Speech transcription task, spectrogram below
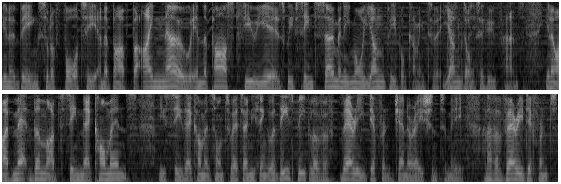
You know, being sort of 40 and above. But I know in the past few years, we've seen so many more young people coming to it, young Doctor Who fans. You know, I've met them, I've seen their comments, you see their comments on Twitter, and you think, well, these people are of a very different generation to me and have a very different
